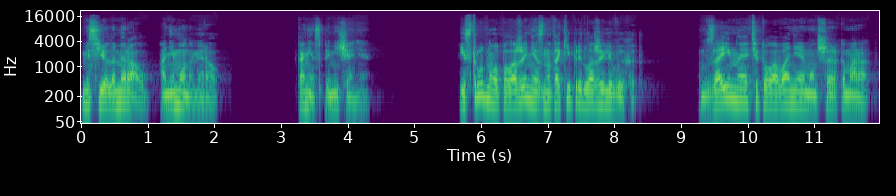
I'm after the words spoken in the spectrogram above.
«Monsieur l'Amiral», а не «mon Amiral». Конец примечания. Из трудного положения знатоки предложили выход. Взаимное титулование Mon cher camarade.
